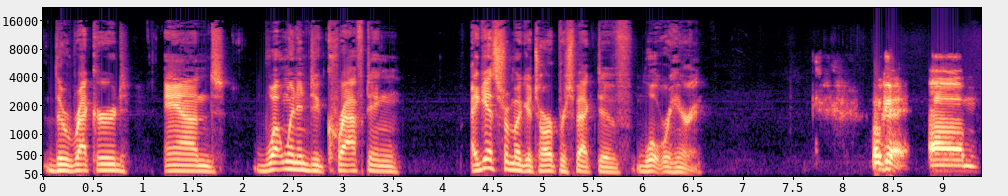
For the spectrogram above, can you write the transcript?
the record and what went into crafting I guess from a guitar perspective, what we're hearing. Okay. Um,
